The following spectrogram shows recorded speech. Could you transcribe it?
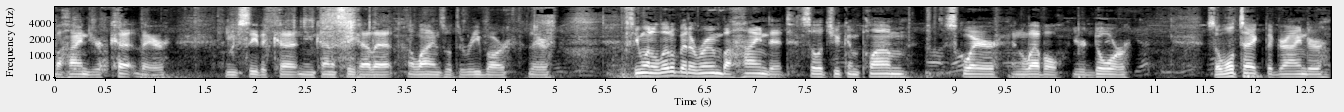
behind your cut there. You can see the cut and you can kind of see how that aligns with the rebar there. So you want a little bit of room behind it so that you can plumb, square, and level your door. So we'll take the grinder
